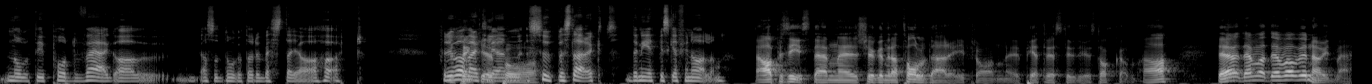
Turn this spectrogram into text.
något i poddväg av, alltså något av det bästa jag har hört. För det du var verkligen på... superstarkt, den episka finalen. Ja, precis, den 2012 eh, där ifrån eh, P3 Studio i Stockholm. Ja, det, det, var, det var vi nöjd med.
